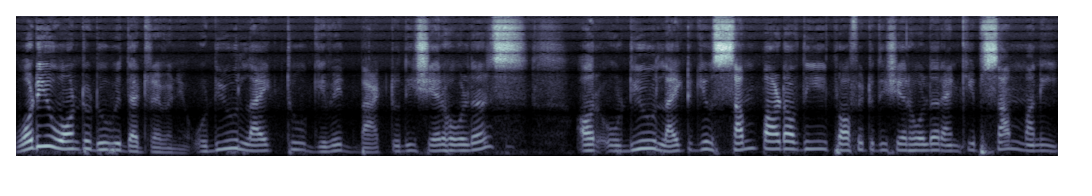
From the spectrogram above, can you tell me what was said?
what do you want to do with that revenue? Would you like to give it back to the shareholders? Or would you like to give some part of the profit to the shareholder and keep some money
